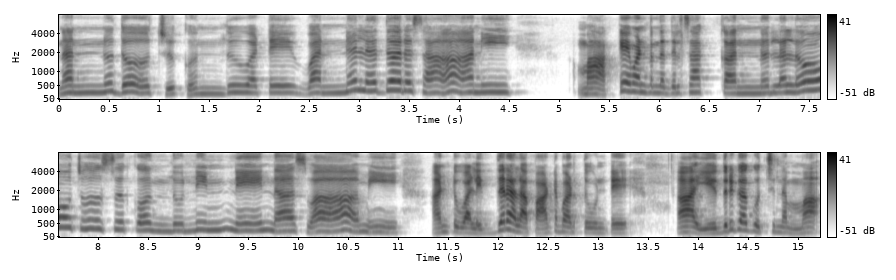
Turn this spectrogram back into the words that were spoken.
నన్ను దోచుకొందువటే వన్నెల దొరసాని మా అక్క ఏమంటుందో తెలుసా? కన్నులలో చూసుకొందు నిన్నే నా స్వామి అంటూ వాళ్ళిద్దరు అలా పాట పాడుతూ ఉంటే ఆ ఎదురుగా కూర్చున్న మా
